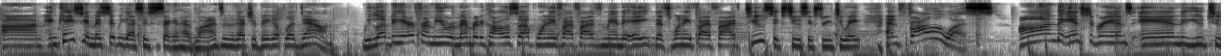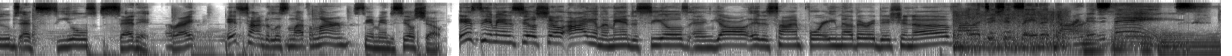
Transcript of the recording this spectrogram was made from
Um, in case you missed it, we got 60 second headlines and we got your big up, let down. We love to hear from you. Remember to call us up 1 Amanda 8. That's 1 262 6328. And follow us on the Instagrams and the YouTubes at Seals Said It. All right. It's time to listen, laugh, and learn. It's the Amanda Seales Show. It's the Amanda Seales Show. I am Amanda Seales, and y'all, it is time for another edition of Politicians say the darndest things.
